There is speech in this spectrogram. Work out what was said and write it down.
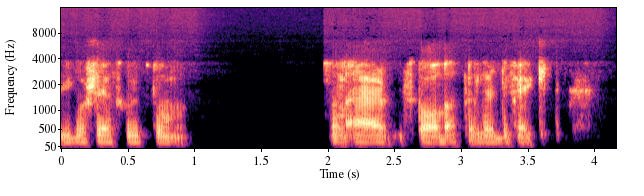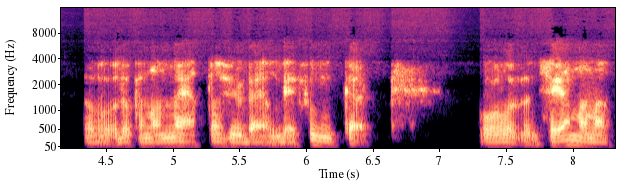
i Gauchers sjukdom som är skadat eller defekt. Och då kan man mäta hur väl det funkar. Och ser man att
